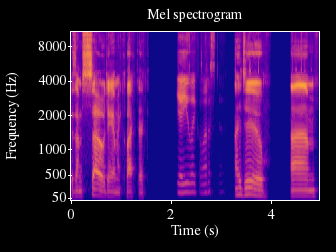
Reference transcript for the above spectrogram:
because I'm so damn eclectic. Yeah, you like a lot of stuff. I do. Um,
